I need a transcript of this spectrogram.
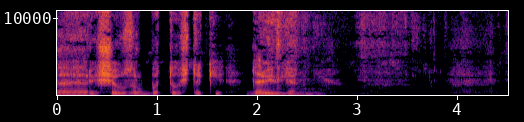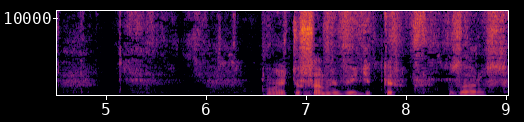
е, рішив зробити ось такі дерев'яні. Можете самі видіти зараз.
